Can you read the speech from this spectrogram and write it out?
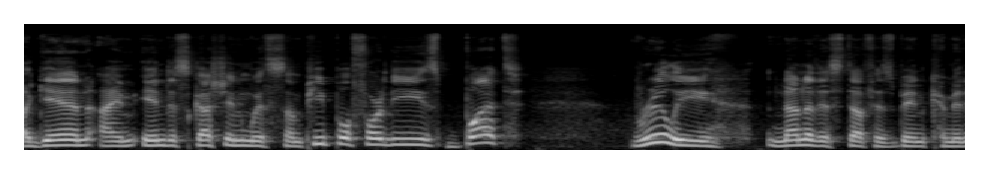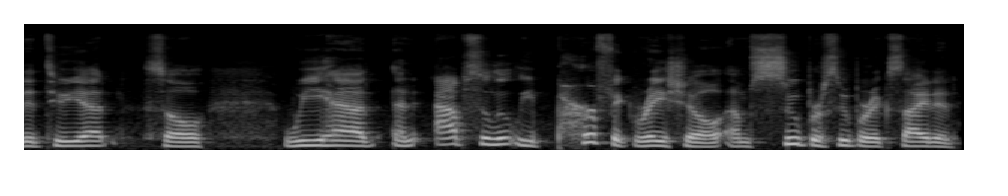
again, I'm in discussion with some people for these, but really none of this stuff has been committed to yet. So we had an absolutely perfect ratio. I'm super, super excited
